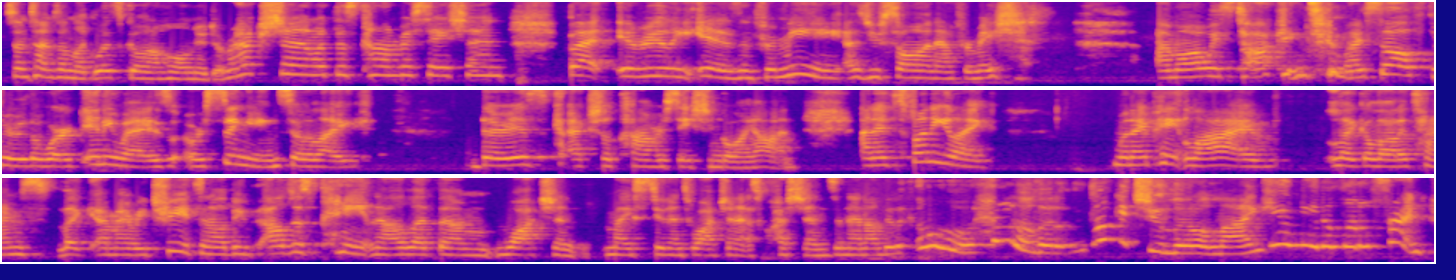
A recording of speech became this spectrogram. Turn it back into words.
Sometimes i'm like let's go in a whole new direction with this conversation. But it really is. And for me, as you saw in affirmation, I'm always talking to myself through the work, anyways, or singing. So, like, there is actual conversation going on. And it's funny, like, when I paint live, like a lot of times like at my retreats and I'll be I'll just paint and I'll let them watch and my students watch and ask questions and then I'll be like, oh, hello little look at you little line. You need a little friend.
